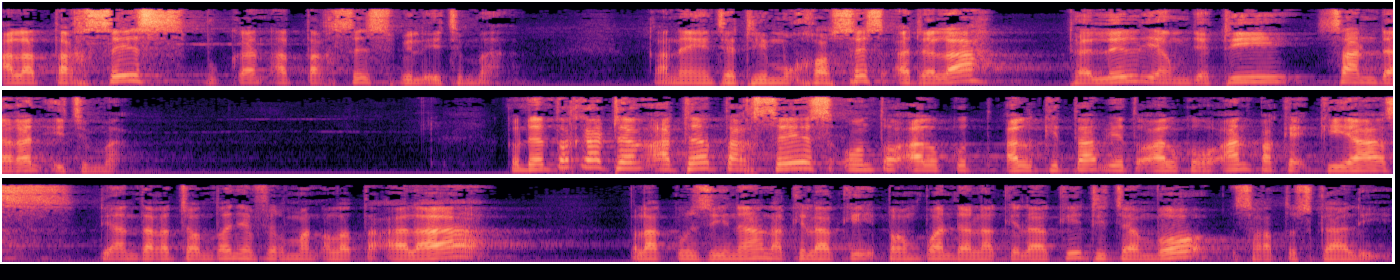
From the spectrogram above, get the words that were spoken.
alat taksis bukan at taksis bil ijma. Karena yang jadi mukhosis adalah dalil yang menjadi sandaran ijma. Kemudian terkadang ada taksis untuk Alkitab yaitu Al-Quran pakai kias. Di antara contohnya firman Allah Ta'ala pelaku zina laki-laki perempuan dan laki-laki dijambuk 100 kali.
